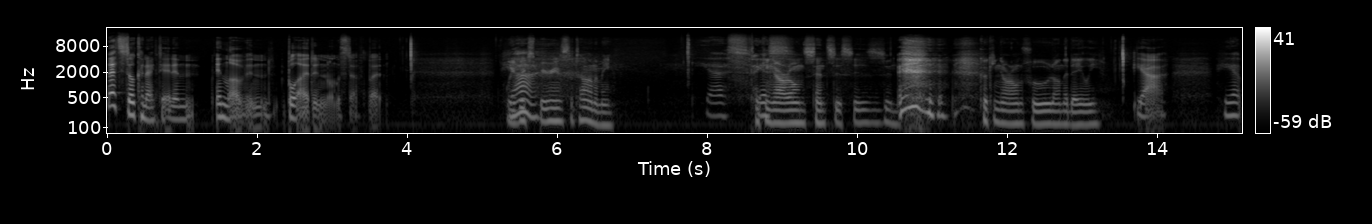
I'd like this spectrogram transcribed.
That's still connected and in love and blood and all this stuff, but We've yeah. experienced autonomy, yes, taking yes. our own censuses and cooking our own food on the daily. yeah, yep.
